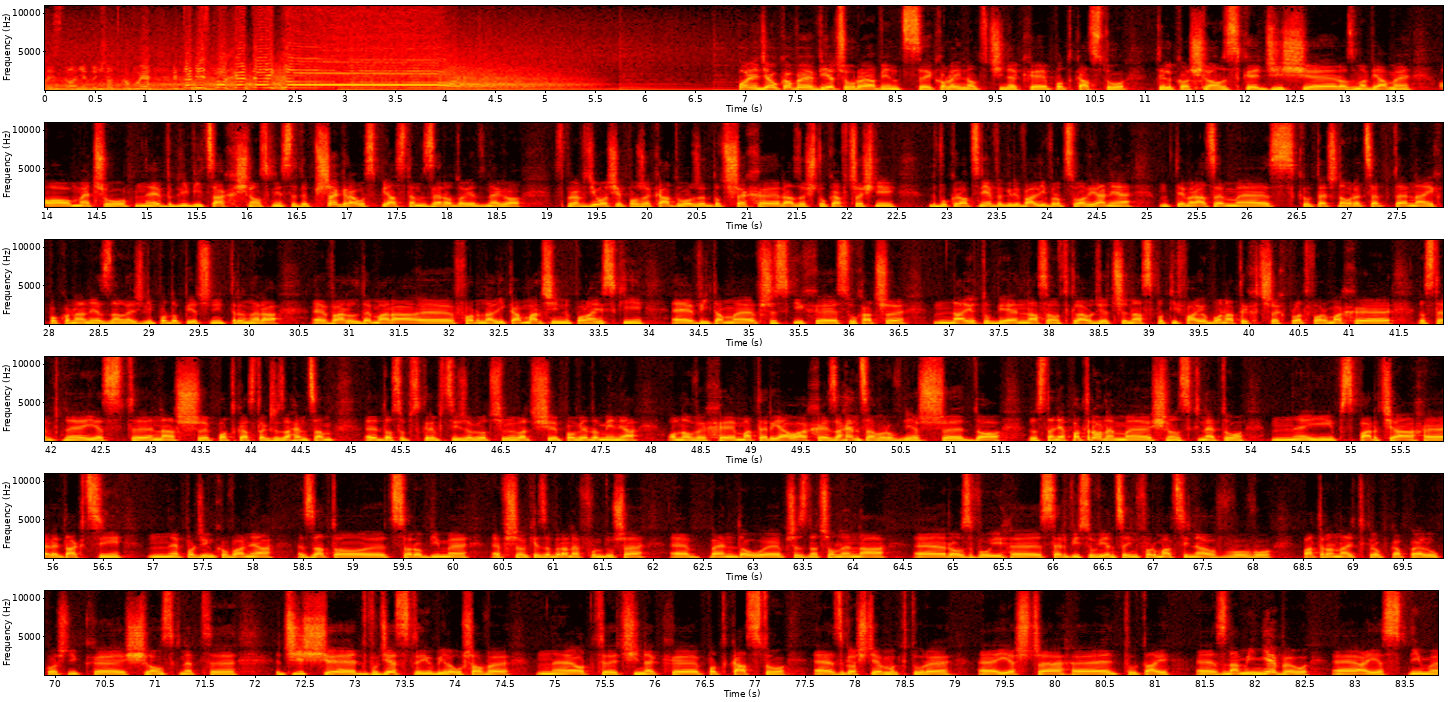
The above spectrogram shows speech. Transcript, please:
prawej stronie dośrodkowuje. Tam jest Pacheta i! Poniedziałkowy wieczór, a więc kolejny odcinek podcastu Tylko Śląsk. Dziś rozmawiamy o meczu w Gliwicach. Śląsk niestety przegrał z Piastem 0 do 1. Sprawdziło się porzekadło, że do trzech razy sztuka wcześniej dwukrotnie wygrywali wrocławianie. Tym razem skuteczną receptę na ich pokonanie znaleźli podopieczni trenera Waldemara Fornalika. Marcin Polański, witam wszystkich słuchaczy na YouTubie, na SoundCloudzie czy na Spotify'u, bo na tych trzech platformach dostępny jest nasz podcast, także zachęcam do subskrypcji, żeby otrzymywać powiadomienia o nowych materiałach. Zachęcam również do zostania patronem Śląsknetu i wsparcia redakcji, podziękowania za to, co robimy. Wszelkie zebrane fundusze będą przeznaczone na rozwój serwisu. Więcej informacji na www.patronite.pl ukośnik Śląsknet. Dziś 20. jubileuszowy odcinek podcastu z gościem, który jeszcze tutaj z nami nie był, a jest nim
